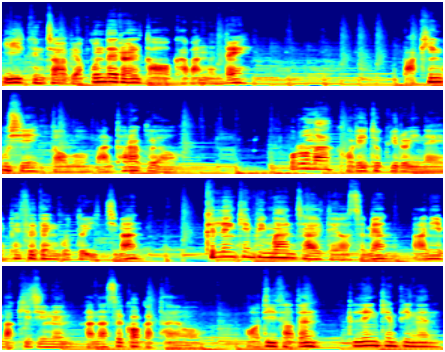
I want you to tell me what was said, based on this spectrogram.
이 근처 몇 군데를 더 가봤는데 막힌 곳이 너무 많더라고요. 코로나 거리두기로 인해 폐쇄된 곳도 있지만 클린 캠핑만 잘 되었으면 많이 막히지는 않았을 것 같아요. 어디서든 클린 캠핑은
